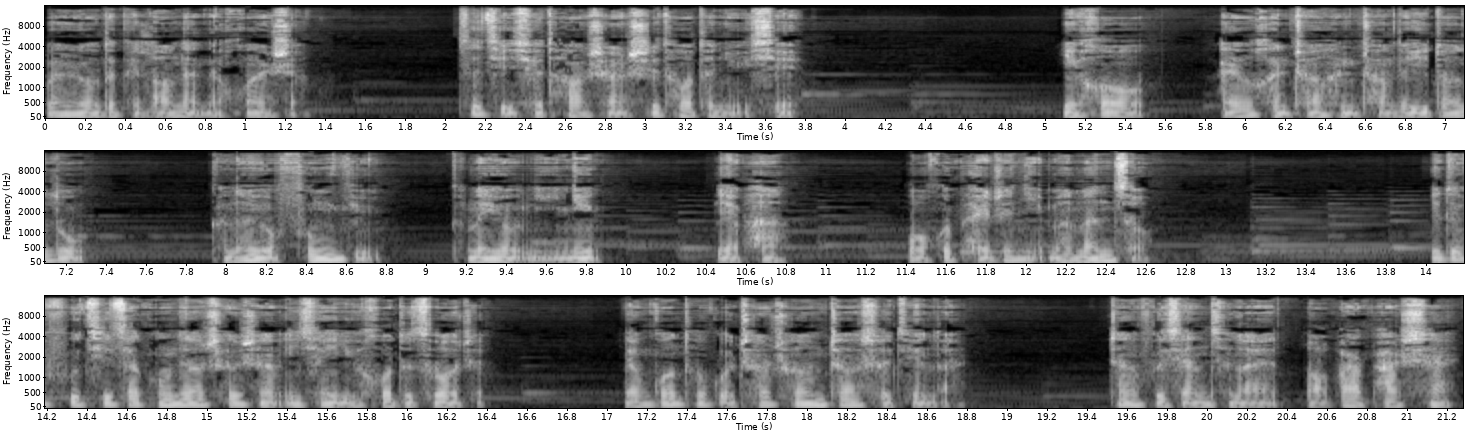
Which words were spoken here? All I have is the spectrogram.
温柔的给老奶奶换上，自己却套上湿透的女鞋。以后还有很长很长的一段路，可能有风雨，可能有泥泞，别怕，我会陪着你慢慢走。一对夫妻在公交车上一前一后的坐着，阳光透过车窗照射进来。丈夫想起来老伴儿怕晒，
